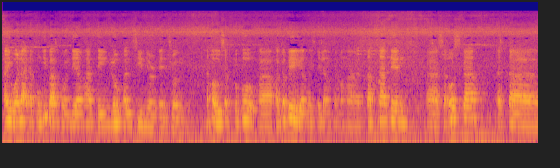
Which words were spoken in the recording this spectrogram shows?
ay wala na pong iba kundi ang ating local senior pension. Nakausap ko po uh, kagabi ang isa lang sa mga staff natin uh, sa OSCA at uh,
